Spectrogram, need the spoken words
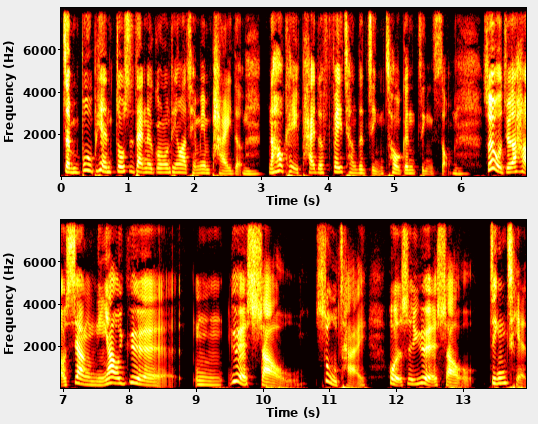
整部片都是在那个公用电话前面拍的，嗯。然后可以拍的非常的紧凑跟惊悚，嗯。所以我觉得好像你要越嗯越少素材或者是越少金钱，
